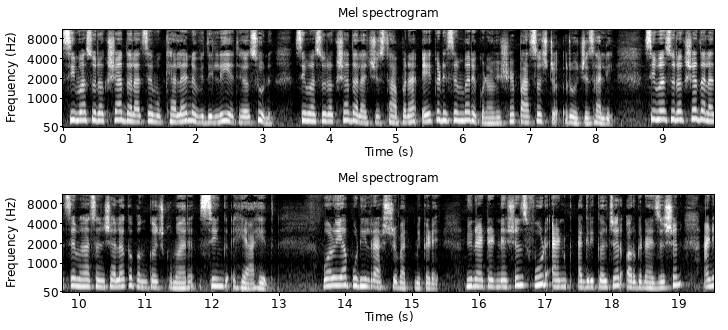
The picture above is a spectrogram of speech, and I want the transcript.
सीमा सुरक्षा दलाचे मुख्यालय नवी दिल्ली येथे असून सीमा सुरक्षा दलाची स्थापना एक डिसेंबर एकोणावीसशे पासष्ट रोजी झाली. सीमा सुरक्षा दलाचे महासंचालक पंकज कुमार सिंग हे आहेत. वळूया पुढील राष्ट्रीय बातमीकडे. United Nations food and agriculture organization आणि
